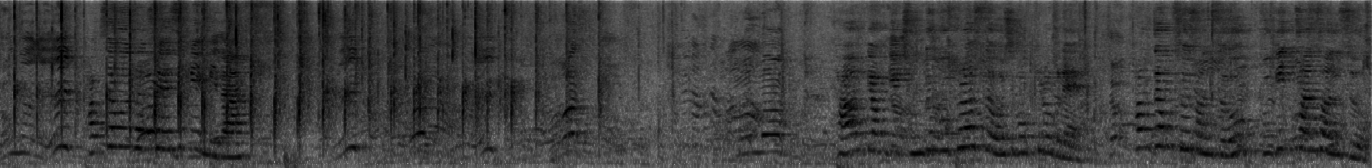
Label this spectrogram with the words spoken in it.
정면에 에잇, 박성훈 선수의 승리입니다. 다음 경기 중등부 플러스 55kg 황정수 선수, 구기찬 선수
